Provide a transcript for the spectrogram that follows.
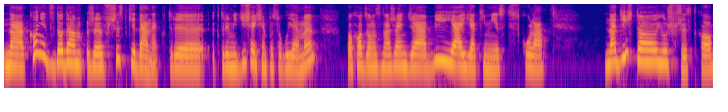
Na koniec dodam, że wszystkie dane, które, którymi dzisiaj się posługujemy, pochodzą z narzędzia BI, jakim jest Skula. Na dziś to już wszystko.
